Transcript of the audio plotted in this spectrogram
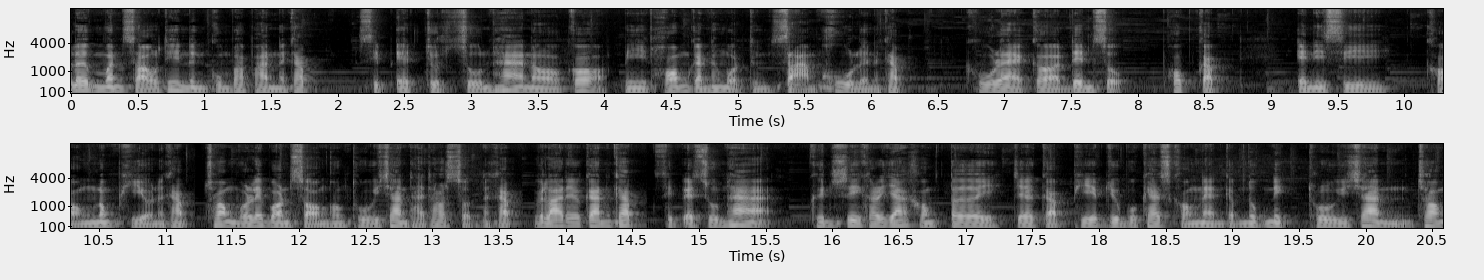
เริ่มวันเสาร์ที่ 1 กุมภาพันธ์นะครับ 11.05 น ก็มีพร้อมกันทั้งหมดถึง 3 คู่เลยนะครับ คู่แรกก็เดนโซพบกับ NEC ของน้องเพียวนะครับ ช่องวอลเลย์บอล 2 ของทูวิชั่นถ่ายทอดสดนะครับ เวลาเดียวกันครับ 11.05ควินซี่คาริยะของเตย เจอกับ PFU b u c a s ของแนนกับนุกนิกทูวิชั่นช่อง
